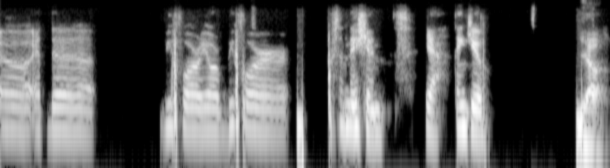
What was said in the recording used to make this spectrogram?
uh, at the before your before presentation. Yeah, thank you. Yeah,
